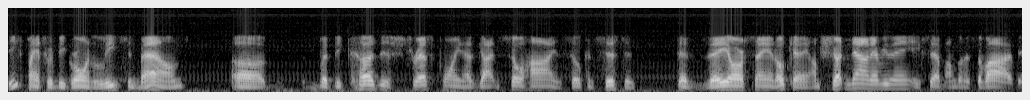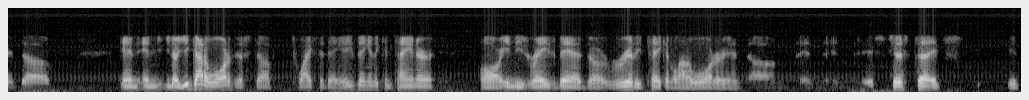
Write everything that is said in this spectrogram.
these plants would be growing leaps and bounds. Uh, but because this stress point has gotten so high and so consistent, that they are saying, okay, I'm shutting down everything except I'm going to survive. And uh, and and you know, you got to water this stuff twice a day. Anything in the container or in these raised beds are really taking a lot of water, and um, and, and it's just uh, it's it's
